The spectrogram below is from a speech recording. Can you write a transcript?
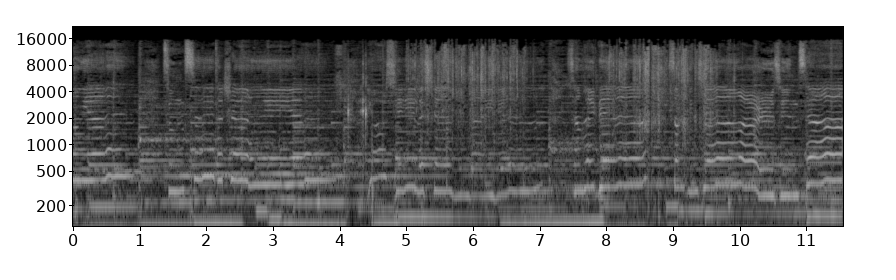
妄言。从此他这一眼，又起了千百年，沧海变，桑田间，而今再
